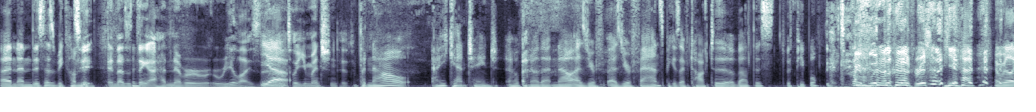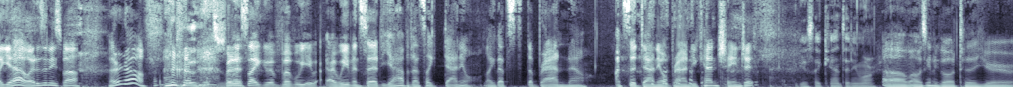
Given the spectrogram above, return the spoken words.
and and this has become. See, the, and that's the thing. I had never realized that Yeah. until you mentioned it. but now. Now you can't change. I hope you know that now, as your as your fans, because I've talked to about this with people. really? yeah, and we're like, yeah. Why doesn't he smile? I don't know. But it's like, but we I, we even said, yeah, but that's like Daniel. Like that's the brand now. That's the Daniel brand. You can't change it. I guess I can't anymore. Um, I was gonna go to your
